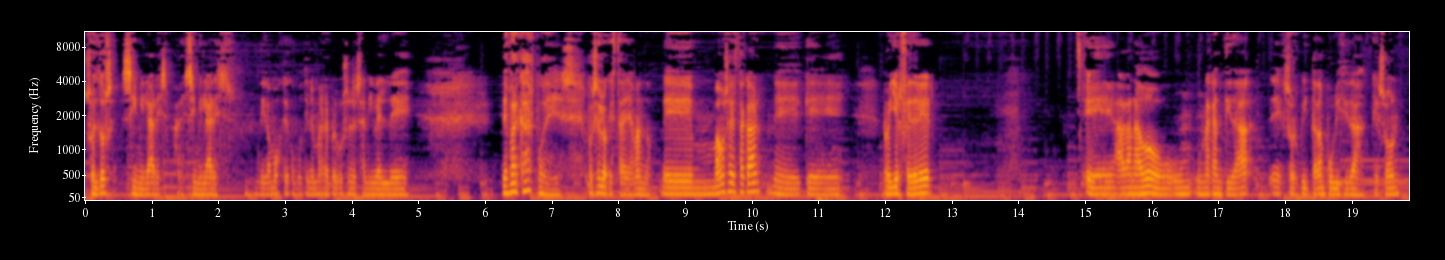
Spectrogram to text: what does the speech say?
sueldos similares, similares. Digamos que como tienen más repercusiones a nivel de, de marcas, pues, pues es lo que está llamando. Eh, vamos a destacar eh, que Roger Federer eh, ha ganado un, una cantidad exorbitada en publicidad, que son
